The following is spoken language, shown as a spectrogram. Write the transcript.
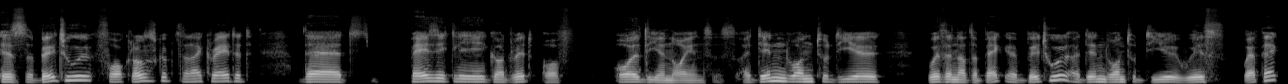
is a build tool for ClojureScript that I created that basically got rid of all the annoyances. I didn't want to deal with another back, uh, build tool. I didn't want to deal with Webpack.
